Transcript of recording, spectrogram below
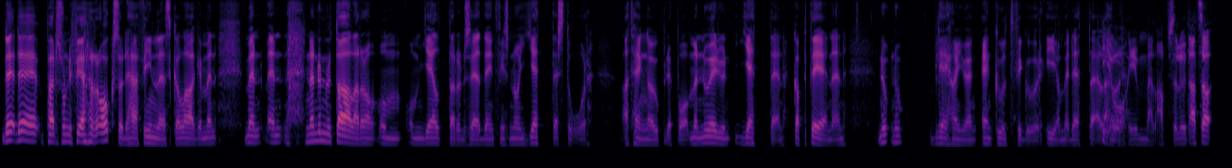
Det, det personifierar också det här finländska laget. Men, men, men när du nu talar om, om, om hjältar och du säger att det inte finns någon jättestor att hänga upp det på, men nu är ju jätten, kaptenen, nu, nu blir han ju en, en kultfigur i och med detta, eller Jo, hur? himmel, absolut. Alltså,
